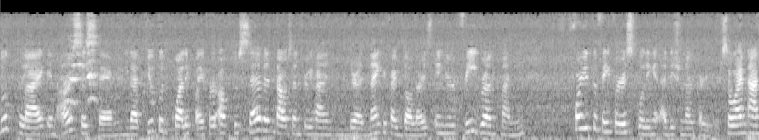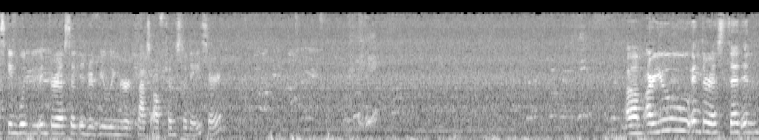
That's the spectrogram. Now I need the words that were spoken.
looked like in our system that you could qualify for up to $7,395 in your free grant money for you to pay for your schooling and additional career. So I'm asking, would you interested in reviewing your class options today, sir? Um, are you interested in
